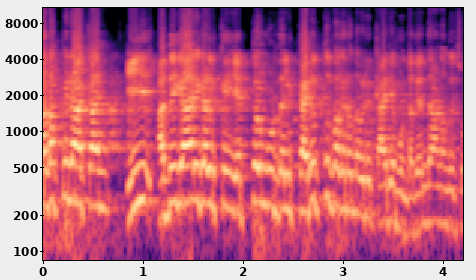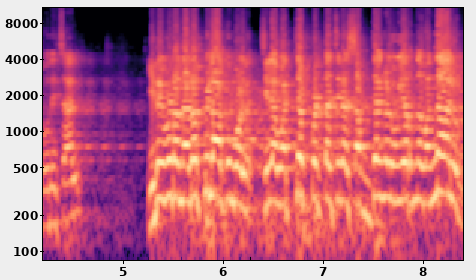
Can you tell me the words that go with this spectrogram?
നടപ്പിലാക്കാൻ ഈ അധികാരികൾക്ക് ഏറ്റവും കൂടുതൽ കരുത്തു പകരുന്ന ഒരു കാര്യമുണ്ട്. അതെന്താണെന്ന് ചോദിച്ചാൽ ഇതിവിടെ നടപ്പിലാക്കുമ്പോൾ ചില ഒറ്റപ്പെട്ട ചില ശബ്ദങ്ങൾ ഉയർന്നു വന്നാലും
